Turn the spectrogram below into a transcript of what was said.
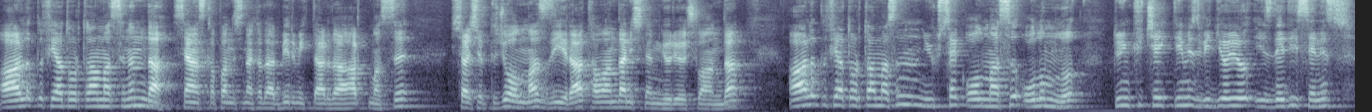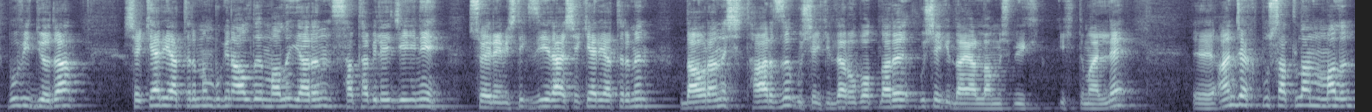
Ağırlıklı fiyat ortalamasının da seans kapanışına kadar bir miktar daha artması şaşırtıcı olmaz. Zira tavandan işlem görüyor şu anda. Ağırlıklı fiyat ortalamasının yüksek olması olumlu. Dünkü çektiğimiz videoyu izlediyseniz bu videoda şeker yatırımın bugün aldığı malı yarın satabileceğini söylemiştik. Zira şeker yatırımın davranış tarzı bu şekilde. Robotları bu şekilde ayarlanmış büyük ihtimalle. Ee, ancak bu satılan malın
